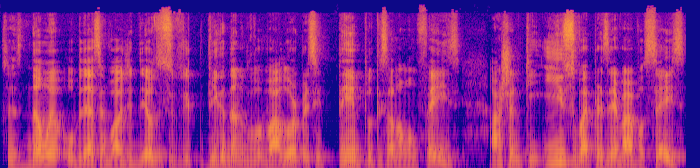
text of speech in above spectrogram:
vocês não obedecem a voz de Deus, isso fica dando valor para esse templo que Salomão fez, achando que isso vai preservar vocês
